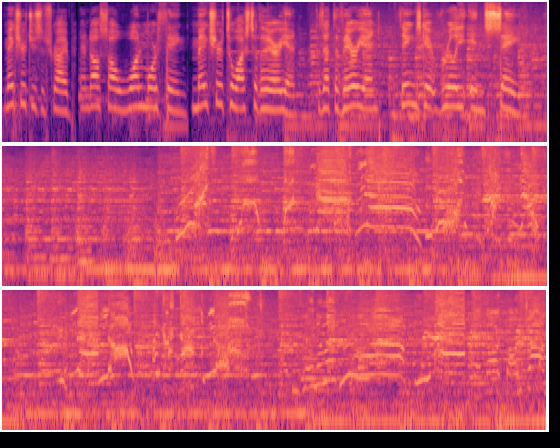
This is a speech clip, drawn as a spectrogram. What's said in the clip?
make sure to subscribe. And also, one more thing. Make sure to watch to the very end. Because at the very end, things get really insane. Don't jump!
